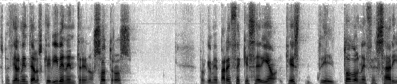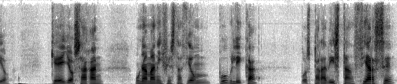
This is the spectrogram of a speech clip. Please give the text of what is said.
especialmente a los que viven entre nosotros, porque me parece que sería que es del todo necesario que ellos hagan una manifestación pública pues para distanciarse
